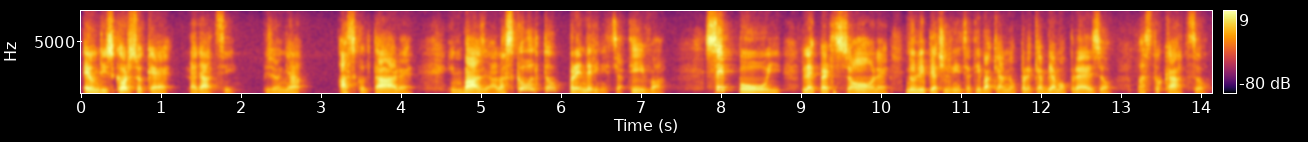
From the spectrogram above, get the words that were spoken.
è un discorso che, ragazzi, bisogna ascoltare. In base all'ascolto, prendere iniziativa. Se poi le persone non gli piace l'iniziativa che, pre- che abbiamo preso, ma sto cazzo.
